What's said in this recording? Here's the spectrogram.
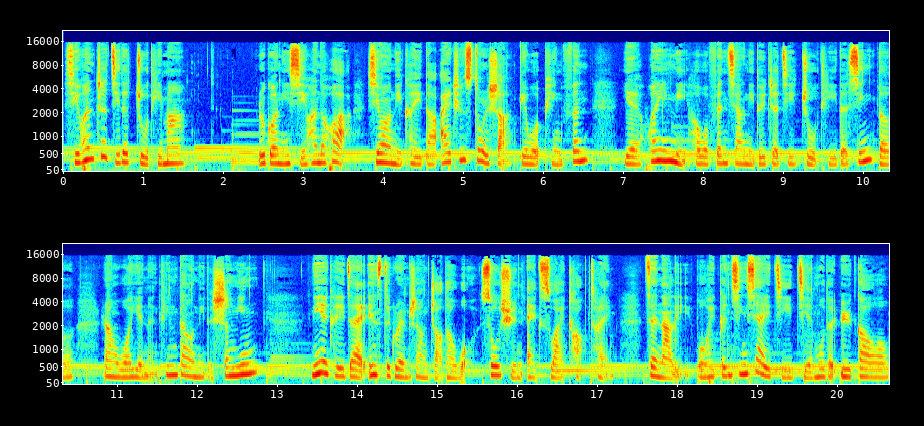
喜欢这集的主题吗？如果你喜欢的话，希望你可以到 iTunes Store 上给我评分。也欢迎你和我分享你对这期主题的心得，让我也能听到你的声音。你也可以在 Instagram 上找到我，搜寻 XY Talk Time，在那里我会更新下一集节目的预告哦。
